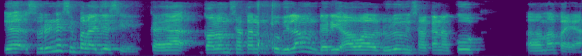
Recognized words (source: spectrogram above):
Ya sebenarnya simpel aja sih. Kayak kalau misalkan aku bilang dari awal dulu, misalkan aku um, apa ya?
